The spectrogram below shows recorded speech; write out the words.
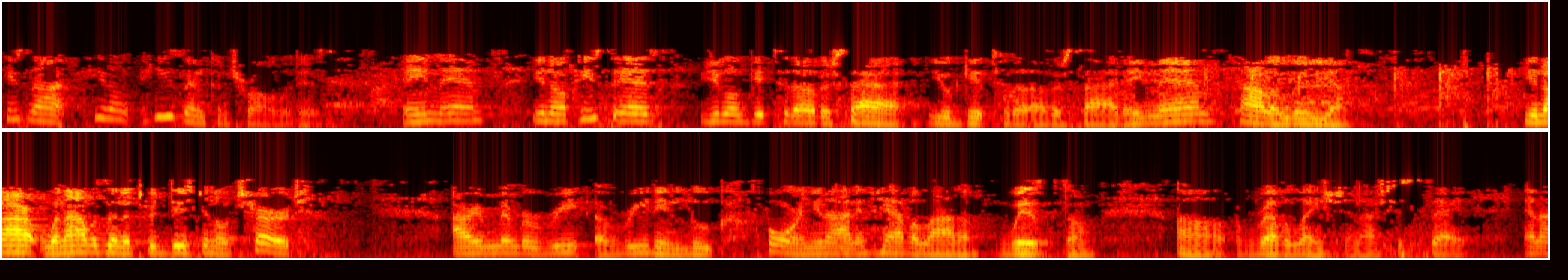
He's not. He don't. He's in control of this. Amen. You know, if He says you're gonna get to the other side, you'll get to the other side. Amen. Hallelujah. You know, I, when I was in a traditional church, I remember re- uh, reading Luke 4, and you know, I didn't have a lot of wisdom, uh, revelation, I should say. And I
